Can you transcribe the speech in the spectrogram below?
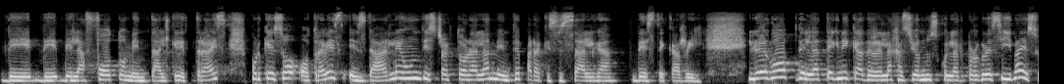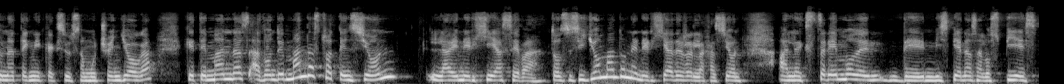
de, de la foto mental que traes, porque eso otra vez es darle un distractor a la mente para que se salga de este carril. Luego, de la técnica de relajación muscular progresiva es una técnica que se usa mucho en yoga, que te mandas a donde mandas tu atención, la energía se va. Entonces, si yo mando una energía de relajación al extremo de, mis piernas a los pies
